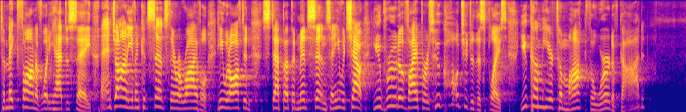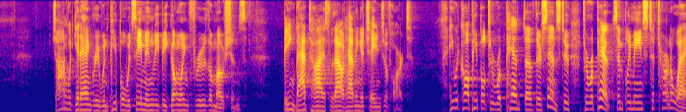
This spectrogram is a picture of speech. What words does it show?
to make fun of what he had to say. And John even could sense their arrival. He would often step up in mid sentence and he would shout, You brood of vipers, who called you to this place? You come here to mock the word of God? John would get angry when people would seemingly be going through the motions, being baptized without having a change of heart. He would call people to repent of their sins. To, to repent simply means to turn away,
